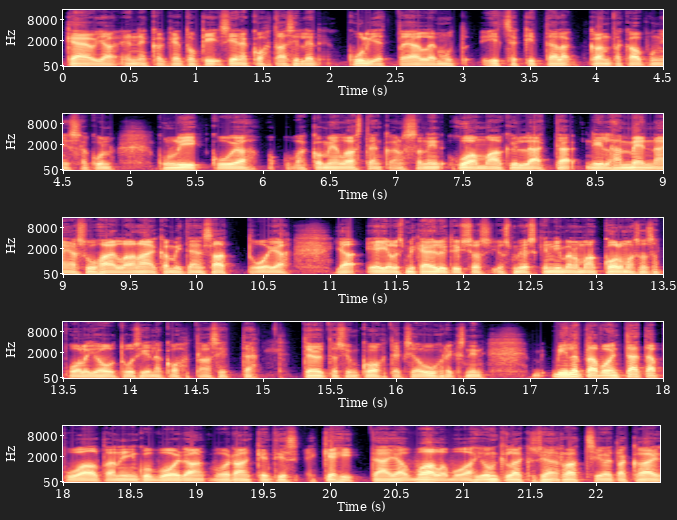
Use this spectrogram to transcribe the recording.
käy. Ja ennen kaikkea toki siinä kohtaa sille kuljettajalle, mutta itsekin täällä kantakaupungissa kun, kun liikkuu ja vaikka omien lasten kanssa, niin huomaa kyllä, että niillähän mennään ja suhaillaan aika miten sattuu. Ja, ja ei olisi mikään ylitys, jos, jos myöskin nimenomaan kolmas osapuoli joutuu siinä kohtaa sitten töytäsyn kohteeksi ja uhriksi, niin millä tavoin tätä puolta niin kuin voidaan, voidaan kenties kehittää ja valvoa? Jonkinlaisia ratsioita kai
